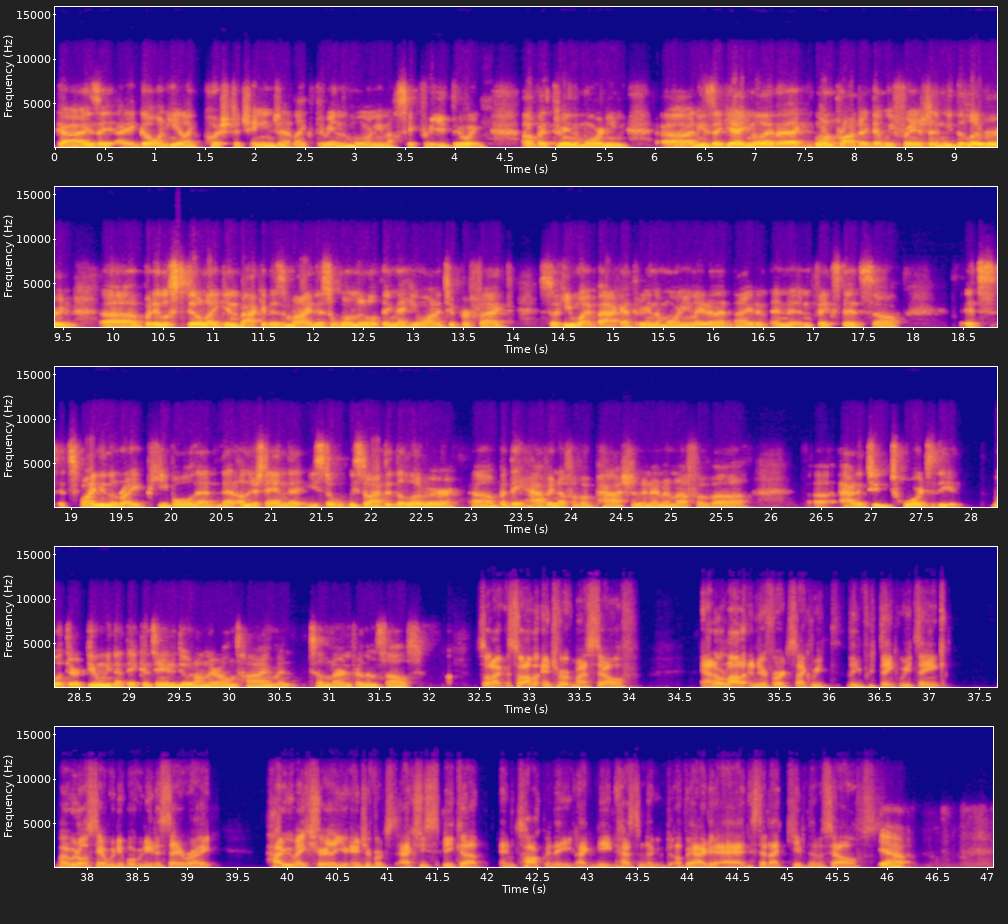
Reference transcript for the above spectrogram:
guys, I, I, go and he like push to change at like three in the morning. I was like, what are you doing up at three in the morning? Uh, and he's like, yeah, you know, that, that one project that we finished and we delivered, uh, but it was still like in back of his mind, this one little thing that he wanted to perfect. So he went back at three in the morning later that night and, and, and fixed it. So it's, it's finding the right people that, that understand that you still, we still have to deliver, uh, but they have enough of a passion and enough of a, uh, attitude towards the what they're doing that they continue to do it on their own time and to learn for themselves. So like, so I'm an introvert myself. And I know a lot of introverts, like we, we think, we think, but we don't say what we need to say, right? How do you make sure that your introverts actually speak up and talk when they like need has something of value to add instead of like keeping themselves? Yeah.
